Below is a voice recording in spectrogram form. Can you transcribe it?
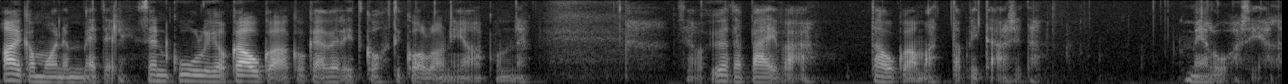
aikamoinen meteli. Sen kuuli jo kaukaa, kun kävelit kohti koloniaa, kun ne, se on yötä päivää taukoamatta pitää sitä melua siellä.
